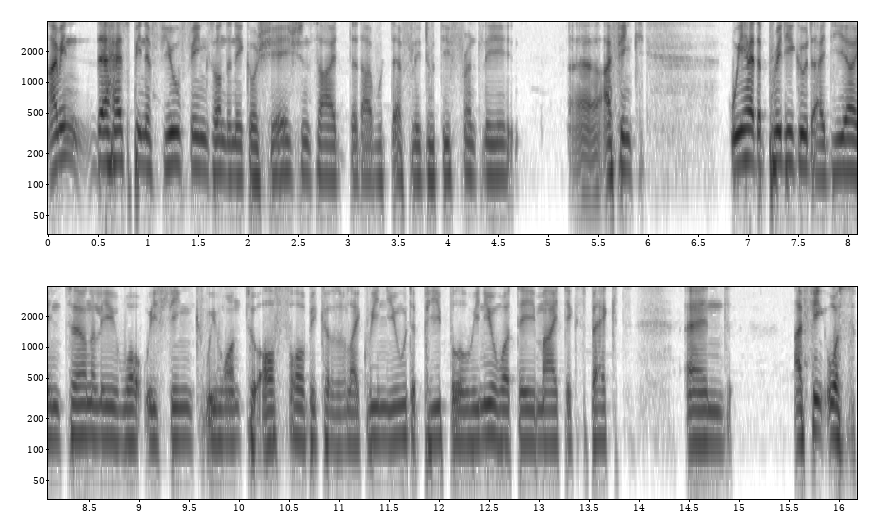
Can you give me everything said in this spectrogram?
I mean, there has been a few things on the negotiation side that I would definitely do differently. Uh, I think we had a pretty good idea internally what we think we want to offer because of like we knew the people, we knew what they might expect, and I think it was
